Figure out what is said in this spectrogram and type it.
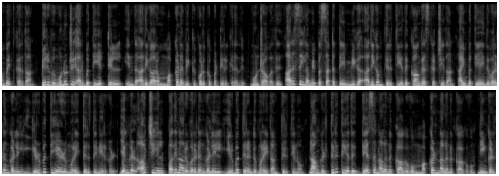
அம்பேத்கர் தான். பிரிவு முன்னூற்றி அறுபத்தி எட்டில் இந்த அதிகாரம் மக்களவைக்கு கொடுக்கப்பட்டிருக்கிறது. மூன்றாவது அரசியலமைப்பு சட்டத்தை மிக அதிகம் திருத்தியது காங்கிரஸ் கட்சிதான் ஐம்பத்தி ஐந்து வருடங்களில் எழுபத்தி ஏழு முறை திருத்தினீர்கள். எங்கள் ஆட்சியில் பதினாறு வருடங்களில் இருபத்தி இரண்டு முறைதான் திருத்தினோம். நாங்கள் திருத்தியது தேச நலனுக்காகவும் மக்கள் நலனுக்காகவும். நீங்கள்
